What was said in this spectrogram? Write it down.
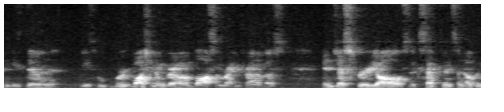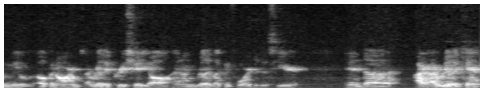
and he's doing it. He's we're watching him grow and blossom right in front of us. And just for y'all's acceptance and opening me open arms, I really appreciate y'all, and I'm really looking forward to this year. And uh, I, I really can't,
